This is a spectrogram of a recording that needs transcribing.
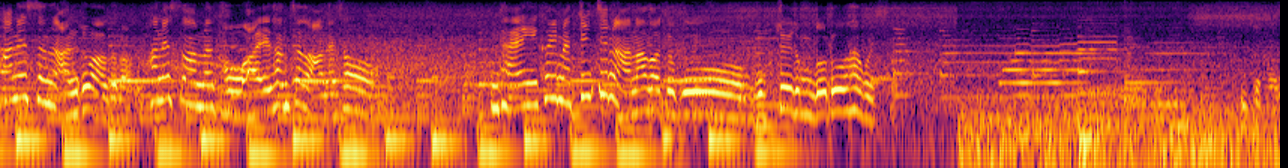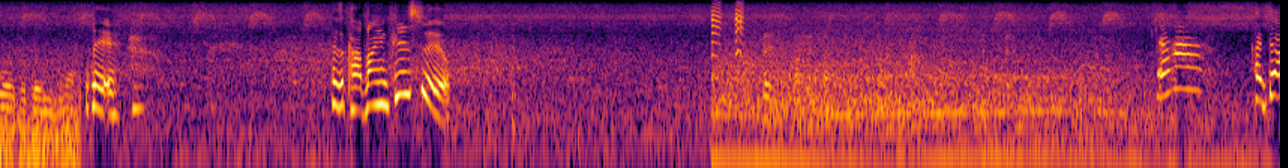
하네스는 안 좋아하더라고. 하네스 하면 더 아예 산책을 안 해서. 다행히 크림이 뛰지는 않아가지고 목줄 정도로 하고 있어. 진짜 바로 되는구나. 네. 그래서 가방이 필수예요. 야, 가자.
